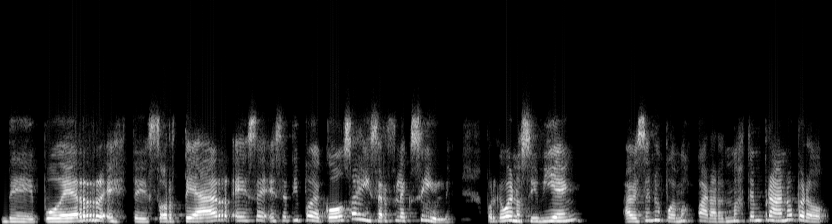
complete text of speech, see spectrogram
de poder este, sortear ese, ese tipo de cosas y ser flexible. Porque bueno, si bien a veces nos podemos parar más temprano, pero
